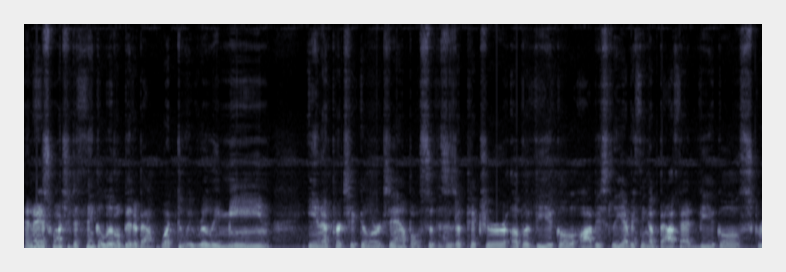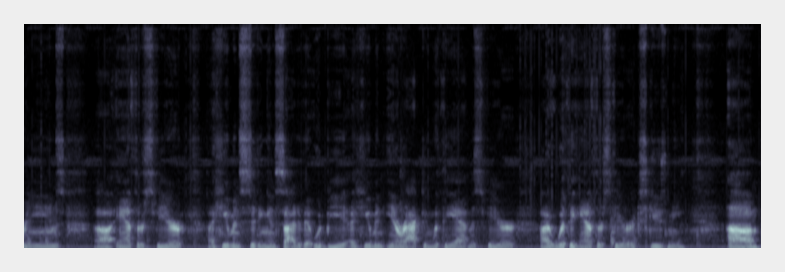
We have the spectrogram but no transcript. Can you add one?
And I just want you to think a little bit about what do we really mean in a particular example. So this is a picture of a vehicle. Obviously, everything about that vehicle screams uh, anthrosphere. A human sitting inside of it would be a human interacting with the atmosphere, uh, with the anthrosphere, excuse me. Um,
